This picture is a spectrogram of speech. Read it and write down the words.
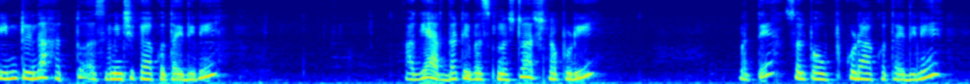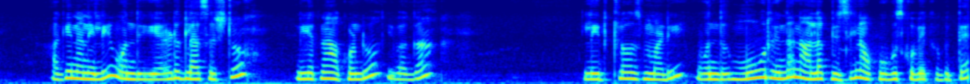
ಎಂಟರಿಂದ ಹತ್ತು ಹಸಿಮೆಣ್ಸಿಕಾಯಿ ಹಾಕೋತಾ ಇದ್ದೀನಿ. ಹಾಗೆ ಅರ್ಧ ಟೇಬಲ್ ಸ್ಪೂನಷ್ಟು ಅರಿಶಿನ ಪುಡಿ. ಮತ್ತು ಸ್ವಲ್ಪ ಉಪ್ಪು ಕೂಡ ಹಾಕೋತಾ ಇದ್ದೀನಿ. ಹಾಗೆ ನಾನಿಲ್ಲಿ ಒಂದು ಎರಡು ಗ್ಲಾಸಷ್ಟು ನೀರನ್ನ ಹಾಕ್ಕೊಂಡು ಇವಾಗ ಲಿಡ್ ಕ್ಲೋಸ್ ಮಾಡಿ ಒಂದು ಮೂರರಿಂದ ನಾಲ್ಕು ವಿಸಿಲ್ ನಾವು ಕೂಗಿಸ್ಕೋಬೇಕಾಗುತ್ತೆ.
